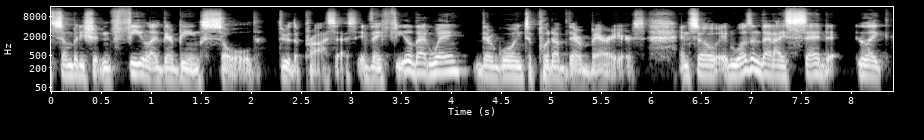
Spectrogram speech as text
somebody shouldn't feel like they're being sold through the process. If they feel that way, they're going to put up their barriers. And so it wasn't that I said like,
